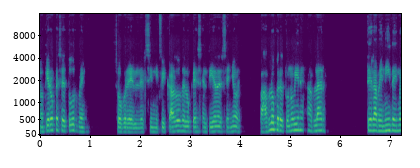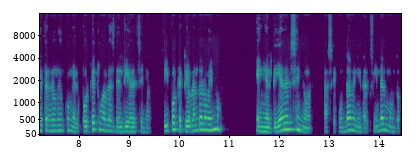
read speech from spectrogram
no quiero que se turben sobre el, significado de lo que es el día del Señor. Pablo, pero tú no vienes a hablar de la venida y nuestra reunión con Él. ¿Por qué tú hablas del día del Señor? Sí, porque estoy hablando de lo mismo. En el día del Señor, la segunda venida, el fin del mundo,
